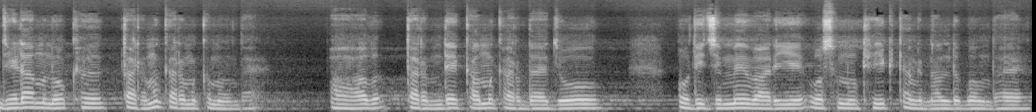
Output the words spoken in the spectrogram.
ਜਿਹੜਾ ਮਨੁੱਖ ਧਰਮ ਕਰਮ ਕਮਾਉਂਦਾ ਹੈ ਭਾਵ ਧਰਮ ਦੇ ਕੰਮ ਕਰਦਾ ਹੈ ਜੋ ਉਹਦੀ ਜ਼ਿੰਮੇਵਾਰੀ ਹੈ ਉਸ ਨੂੰ ਠੀਕ ਢੰਗ ਨਾਲ ਨਿਭਾਉਂਦਾ ਹੈ।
